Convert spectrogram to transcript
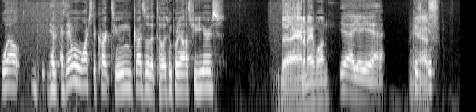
Well, has anyone watched the cartoon Godzilla that Toei's been putting out the last few years? The anime one? Yeah, yeah, yeah. Yes.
